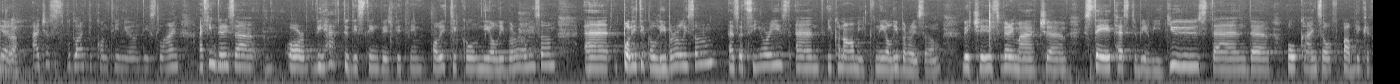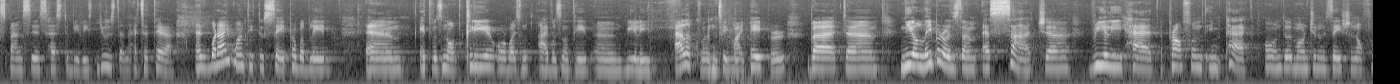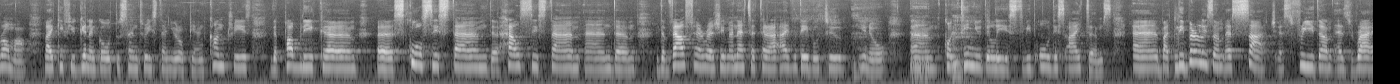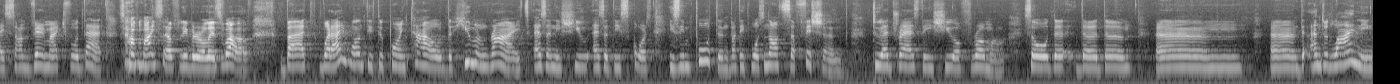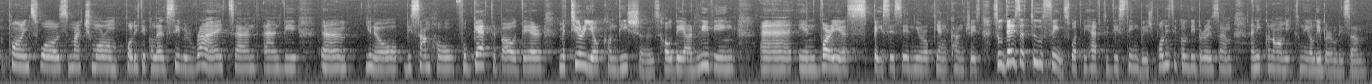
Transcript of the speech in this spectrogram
Yeah, I just would like to continue on this line. I think there is a, or we have to distinguish between political neoliberalism and political liberalism as a theory and economic neoliberalism, which is very much um, state has to be reduced and uh, all kinds of public expenses has to be reduced and etc. And what I wanted to say probably um, it was not clear or was I was not um, really eloquent in my paper, but um, neoliberalism as such uh, really had a profound impact on the marginalization of Roma. Like if you're going to go to Central Eastern European countries, the public um, uh, school system, the health system, and um, the welfare regime, and etc. I was able to, you know, um, continue the list with all these items. Uh, but liberalism as such, as freedom, as rights, I'm very much for that. So I'm myself liberal as well. But what I wanted to point out, the human rights as an issue, as a discourse, is important, but it was not sufficient to address the issue of Roma. So the, the, the um, uh, the underlining points was much more on political and civil rights, and, and we, um, you know, we somehow forget about their material conditions, how they are living uh, in various spaces in European countries. So there's the two things what we have to distinguish: political liberalism and economic neoliberalism.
